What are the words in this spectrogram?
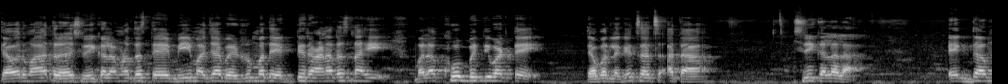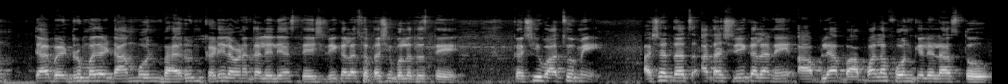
त्यावर मात्र श्रीकला म्हणत असते मी माझ्या बेडरूममध्ये एकटी राहणारच नाही. मला खूप भीती वाटते. त्यावर लगेचच आता श्रीकलाला एकदम त्या बेडरूममध्ये डांबून बाहेरून कडी लावण्यात आलेली असते. श्रीकला स्वतःशी बोलत असते कशी वाचू मी? अशातच आता श्रीकलाने आपल्या बापाला फोन केलेला असतो.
